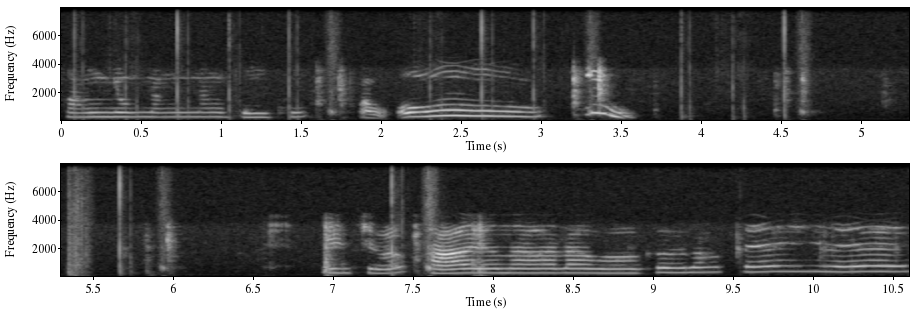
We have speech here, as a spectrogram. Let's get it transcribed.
쌍용낭낭 봉고. 아우, 오, 이 1층은 사요나라 먹으러 베이베.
